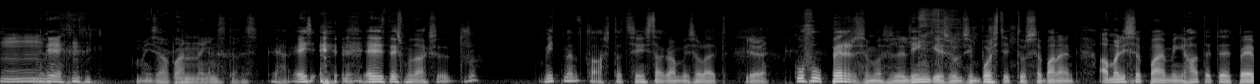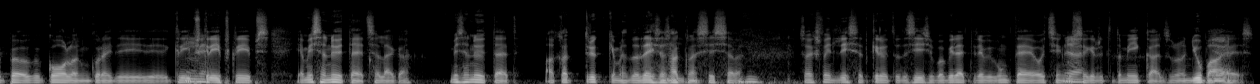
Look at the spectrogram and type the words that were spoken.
Mhm. ma ei saa panna Instas. jah, esi-, esiteks ma tahaks, mitmendat aastat sa Instagramis oled, jah, kuhu perse ma selle lingi sul siin postitusse panen, aga ma lihtsalt panen mingi http koolon kuradi kriips, Jah. kriips, kriips ja mis sa nüüd teed sellega, mis sa nüüd teed, hakkad trükkima seda teises Mm. aknas sisse või? sa oleks võinud lihtsalt kirjutada siis juba piletilevi.ee otsingusse Jah. kirjutada Miikael, sul on juba Jah. ees.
